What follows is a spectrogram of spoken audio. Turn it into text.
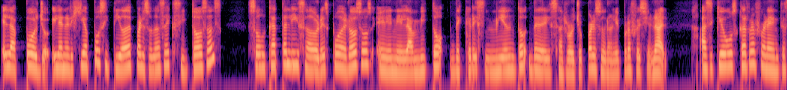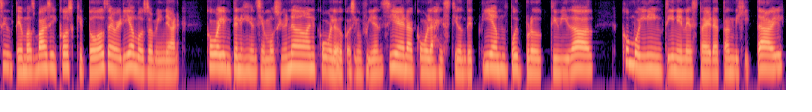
El apoyo y la energía positiva de personas exitosas son catalizadores poderosos en el ámbito de crecimiento, de desarrollo personal y profesional. Así que busca referentes en temas básicos que todos deberíamos dominar, como la inteligencia emocional, como la educación financiera, como la gestión de tiempo y productividad, como LinkedIn en esta era tan digital,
